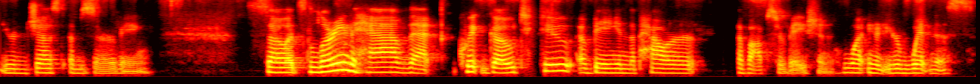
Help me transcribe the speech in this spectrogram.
You're just observing. So it's learning to have that quick go to of being in the power of observation, what you know, your witness.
